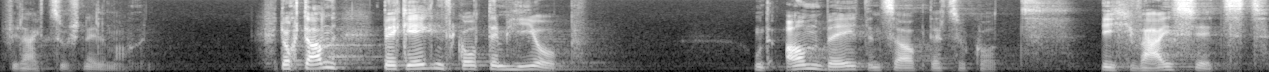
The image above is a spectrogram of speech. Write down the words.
vielleicht zu schnell machen. Doch dann begegnet Gott dem Hiob und anbetend sagt er zu Gott, ich weiß jetzt,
